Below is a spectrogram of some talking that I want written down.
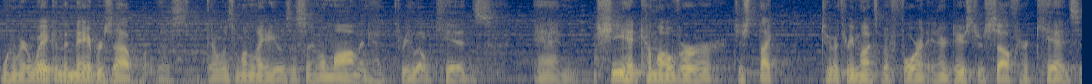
When we were waking the neighbors up, this, there was one lady who was a single mom and had three little kids. And she had come over just like two or three months before and introduced herself and her kids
